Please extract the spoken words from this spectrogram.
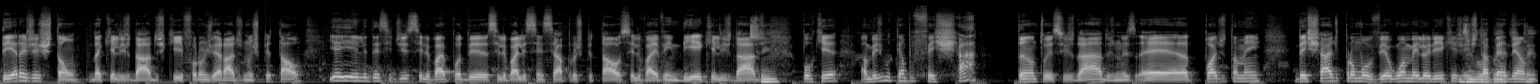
ter a gestão daqueles dados que foram gerados no hospital e aí ele decidir se ele vai poder, se ele vai licenciar para o hospital, se ele vai vender aqueles dados, Sim. porque ao mesmo tempo fechar tanto esses dados, né, é, pode também deixar de promover alguma melhoria que a gente está perdendo.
